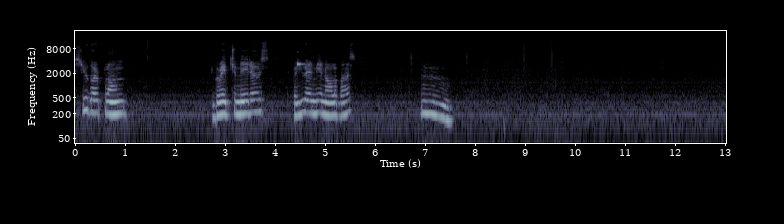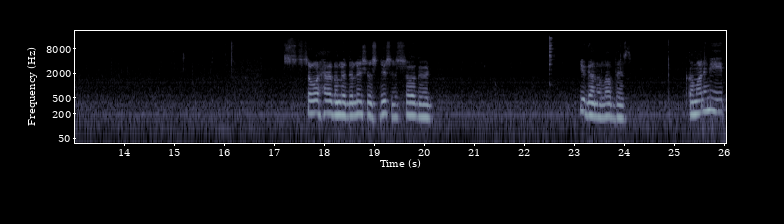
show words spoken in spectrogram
sugar plum grape tomatoes for you and me and all of us. Mmm. So heavenly delicious. This is so good. You're gonna love this. Come on and eat.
